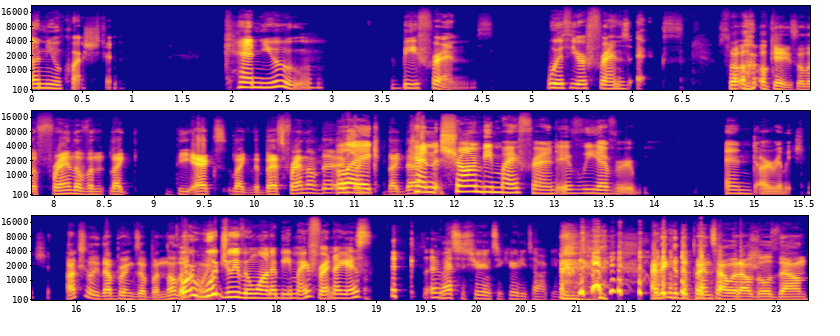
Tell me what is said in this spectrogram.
a new question. Can you be friends with your friend's ex? So okay, so the friend of an like the ex, like the best friend of the ex, Like, like that. Can Sean be my friend if we ever end our relationship? Actually, that brings up another. Or point. would you even want to be my friend? I guess. Well, that's just your insecurity talking. I think it depends how it all goes down.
